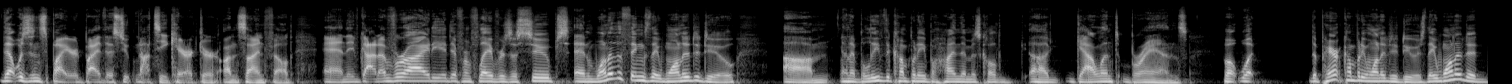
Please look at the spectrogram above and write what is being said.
that was inspired by the soup Nazi character on Seinfeld, and they've got a variety of different flavors of soups. And one of the things they wanted to do, um, and I believe the company behind them is called uh, Gallant Brands. But what the parent company wanted to do is they wanted to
